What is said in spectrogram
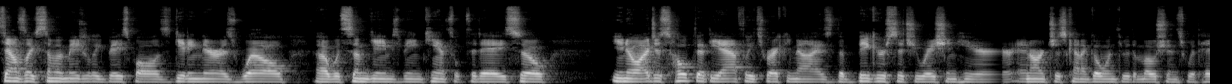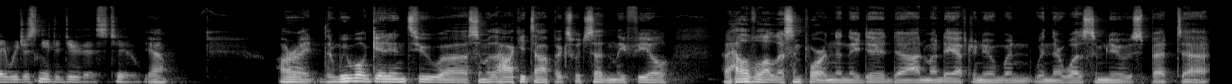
sounds like some of Major League Baseball is getting there as well, uh, with some games being canceled today. So, you know, I just hope that the athletes recognize the bigger situation here and aren't just kind of going through the motions with, hey, we just need to do this too. Yeah. All right. Then we will get into uh, some of the hockey topics, which suddenly feel a hell of a lot less important than they did uh, on Monday afternoon when when there was some news. But uh,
